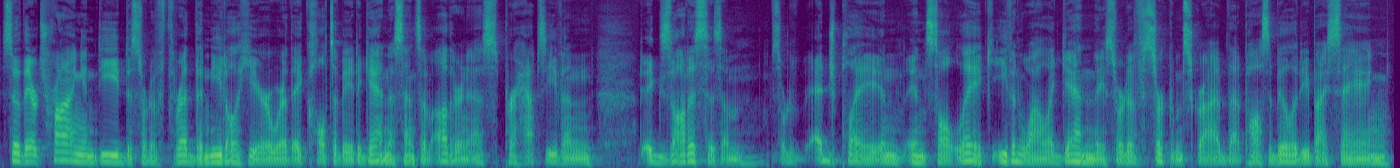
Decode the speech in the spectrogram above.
So they're trying indeed to sort of thread the needle here where they cultivate again a sense of otherness, perhaps even exoticism, sort of edge play in, in Salt Lake, even while again they sort of circumscribe that possibility by saying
